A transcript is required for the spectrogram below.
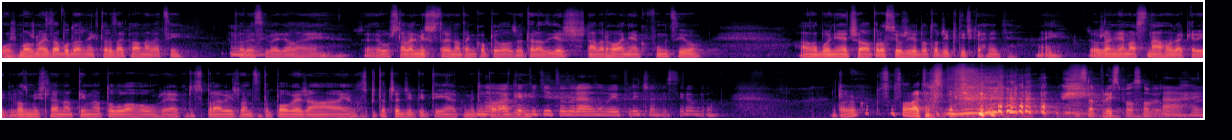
už možno aj zabudáš niektoré základné veci ktoré mm-hmm. si vedel aj, že už sa veľmi sústredí na ten kopilot, že teraz ideš navrhovať nejakú funkciu alebo niečo a proste už ide do toho GPT hneď. Hej. Že už ani nemáš snahu, kedy rozmýšľať nad tým, nad tou úlohou, že ako to spravíš, len si to povieš a idem sa spýtať chat GPT, ako mi to no, poradí. No a keby ti to zrazu vypli, čo by si robil? No tak ako by som sa vrátil späť. sa prispôsobil. Á, hej.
